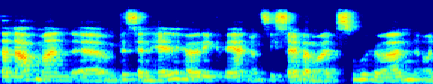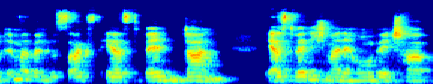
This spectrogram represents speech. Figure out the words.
da darf man äh, ein bisschen hellhörig werden und sich selber mal zuhören. Und immer wenn du sagst, erst wenn, dann, erst wenn ich meine Homepage habe,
